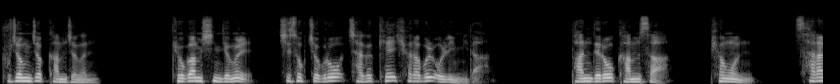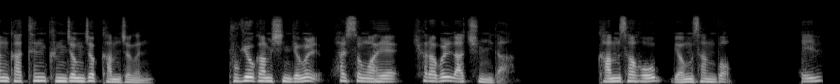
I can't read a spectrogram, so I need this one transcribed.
부정적 감정은 교감신경을 지속적으로 자극해 혈압을 올립니다. 반대로 감사, 평온, 사랑 같은 긍정적 감정은 부교감 신경을 활성화해 혈압을 낮춥니다. 감사호흡 명상법 1.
